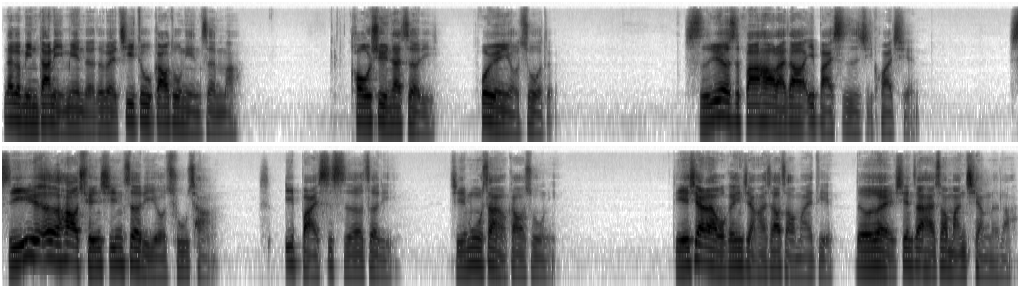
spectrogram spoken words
那个名单里面的，对不对？季度高度年增嘛，扣讯在这里，会员有做的。十月二十八号来到一百四十几块钱，十一月二号全新这里有出场，一百四十二这里节目上有告诉你，跌下来我跟你讲还是要找买点，对不对？现在还算蛮强的啦，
